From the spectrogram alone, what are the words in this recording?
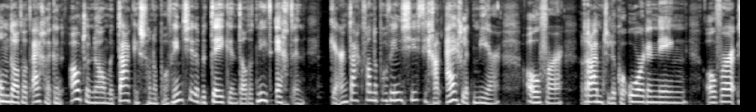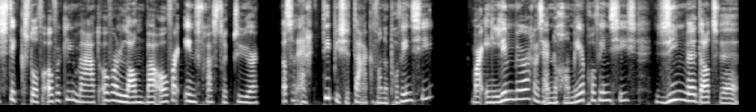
omdat dat eigenlijk een autonome taak is van de provincie. Dat betekent dat het niet echt een kerntaak van de provincie is. Die gaan eigenlijk meer over ruimtelijke ordening, over stikstof, over klimaat, over landbouw, over infrastructuur. Dat zijn eigenlijk typische taken van de provincie. Maar in Limburg, er zijn nogal meer provincies, zien we dat we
